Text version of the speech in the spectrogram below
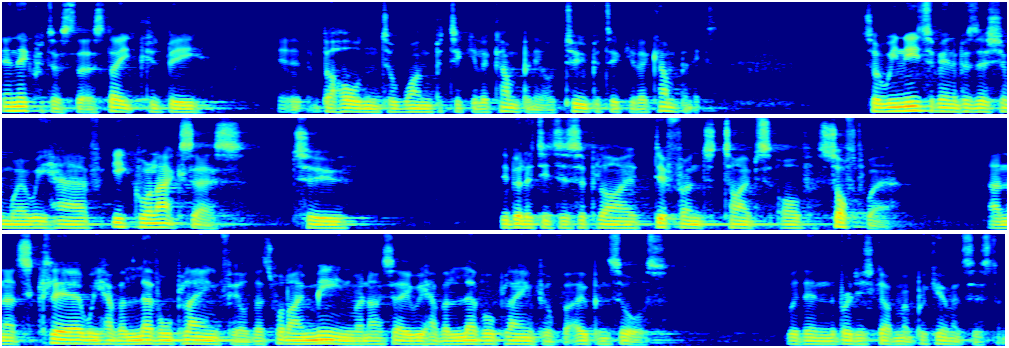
iniquitous that a state could be eh, beholden to one particular company or two particular companies. So we need to be in a position where we have equal access to the ability to supply different types of software. And that's clear we have a level playing field. That's what I mean when I say we have a level playing field for open source within the British government procurement system.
